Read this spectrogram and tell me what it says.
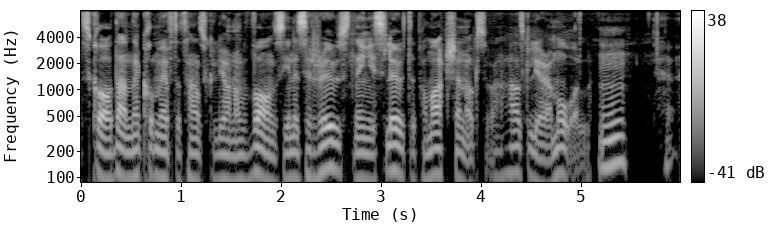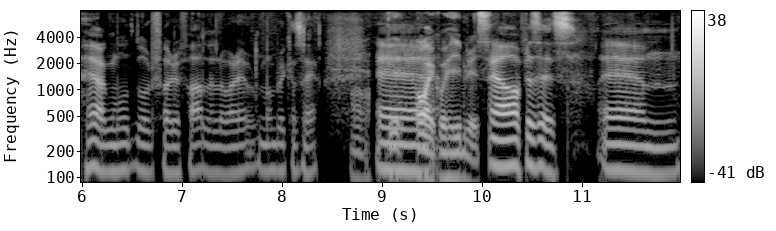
skadan den kom efter att han skulle göra någon vansinnesrusning i slutet på matchen också. Han skulle göra mål. Mm. Hö- Högmod går före fall eller vad det är man brukar säga. Ja, Eh, AIK hybris. Ja, precis. Ehm,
